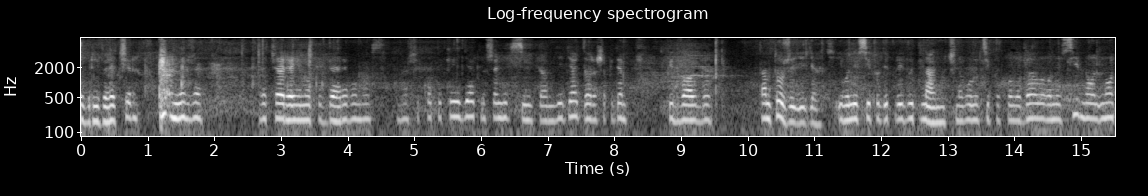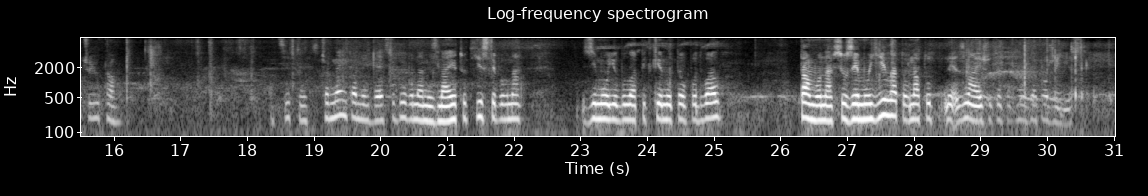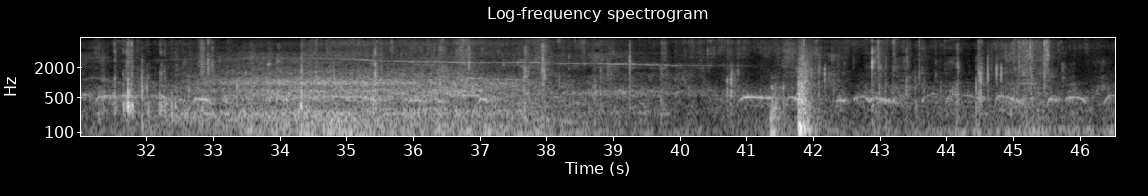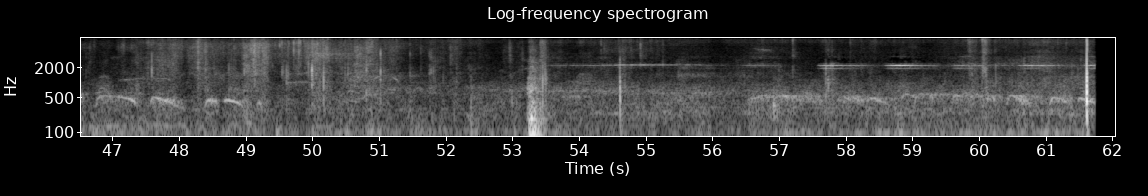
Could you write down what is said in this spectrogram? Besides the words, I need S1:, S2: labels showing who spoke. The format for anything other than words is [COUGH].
S1: Добрий вечір. [CLEARS THROAT] Ми вже вечеряємо під деревом. Наші котики їдять, але ще не всі там їдять. Зараз ще підемо в підвал, бо там теж їдять. І вони всі туди прийдуть на ніч. На вулиці похолодало, вони всі ночою там. А ці тут. Чорненька не йде сюди, вона не знає тут їсти, бо вона зимою була підкинута в підвал. Там вона всю зиму їла, то вона тут не знає, що це можна теж їсти.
